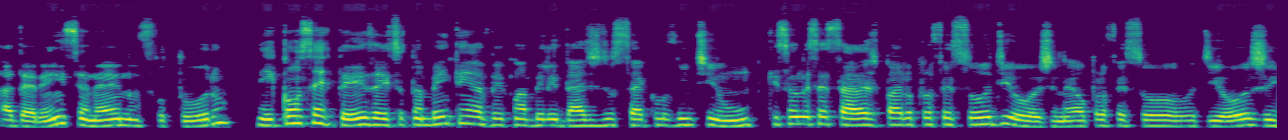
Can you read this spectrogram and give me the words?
aderência, né, no futuro. E com certeza isso também tem a ver com habilidades do século 21 que são necessárias para o professor de hoje, né? O professor de hoje,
